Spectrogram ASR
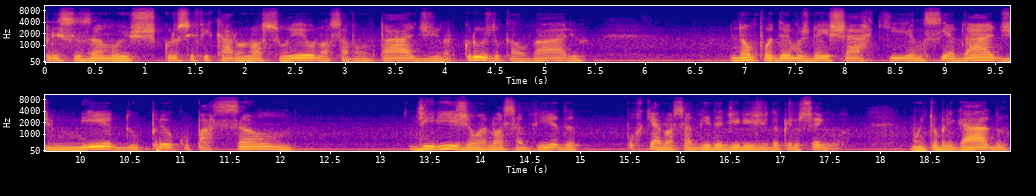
precisamos crucificar o nosso eu, nossa vontade na cruz do Calvário. Não podemos deixar que ansiedade, medo, preocupação dirijam a nossa vida porque a nossa vida é dirigida pelo Senhor. Muito obrigado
